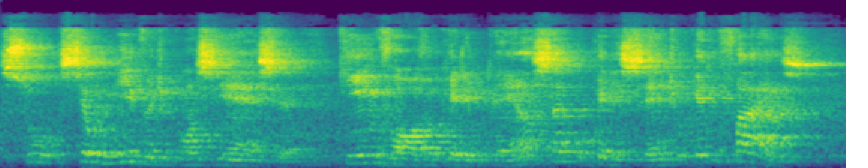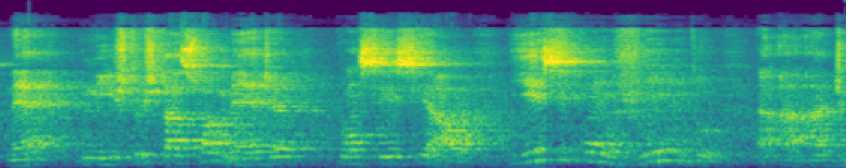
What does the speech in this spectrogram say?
seu nível de consciência, que envolve o que ele pensa, o que ele sente, o que ele faz. Né? Nisto está a sua média consciencial. E esse conjunto a, de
